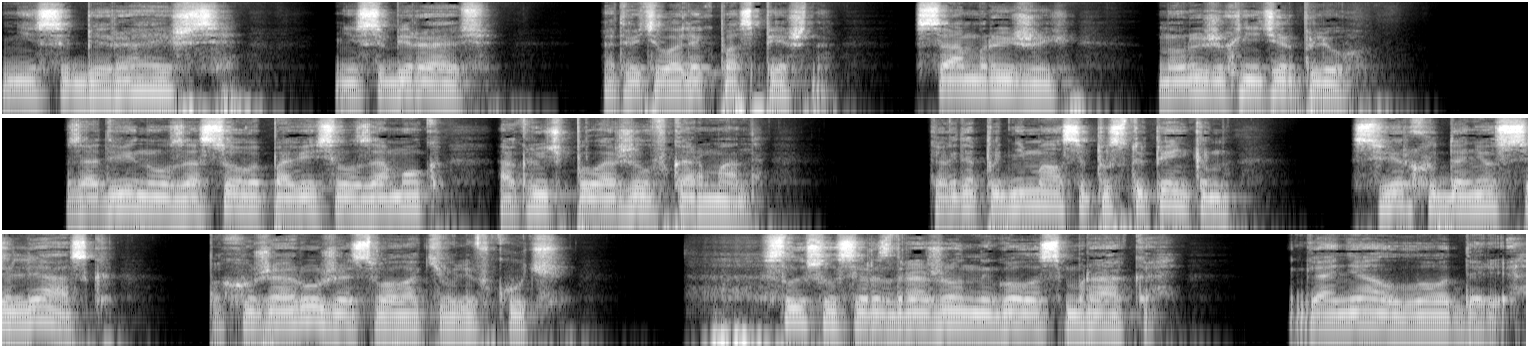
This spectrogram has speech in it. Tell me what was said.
не собираешься? Не собираюсь, ответил Олег поспешно. Сам рыжий, но рыжих не терплю. Задвинул засов и повесил замок, а ключ положил в карман. Когда поднимался по ступенькам, сверху донесся ляск. Похоже, оружие сволакивали в куче. Слышался раздраженный голос мрака. Гонял лодыря.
